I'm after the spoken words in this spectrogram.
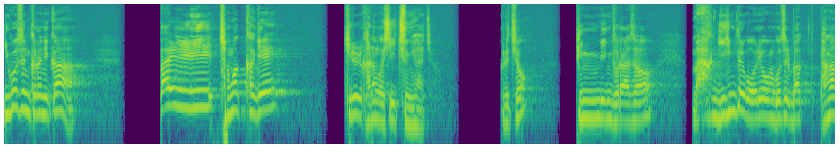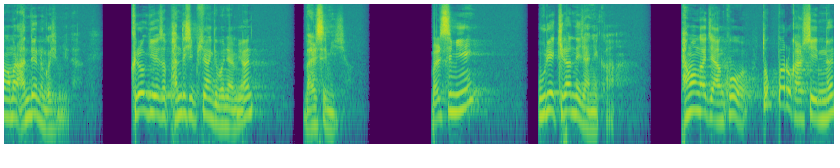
이곳은 그러니까 빨리 정확하게 길을 가는 것이 중요하죠. 그렇죠? 빙빙 돌아서 막 이 힘들고 어려운 곳을 막 방황하면 안 되는 것입니다. 그러기 위해서 반드시 필요한 게 뭐냐면 말씀이죠. 말씀이 우리의 길 안내자니까 방황하지 않고 똑바로 갈 수 있는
